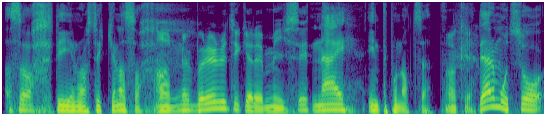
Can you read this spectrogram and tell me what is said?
Alltså, det är några stycken alltså. Ja, nu börjar du tycka det är mysigt. Nej, inte på något sätt. Okej. Däremot så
